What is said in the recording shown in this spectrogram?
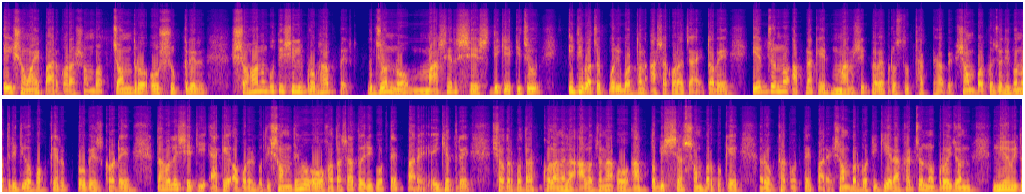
এই সময় পার করা সম্ভব। চন্দ্র ও শুক্রের সহানুভূতিশীল প্রভাবের জন্য মাসের শেষ দিকে কিছু ইতিবাচক পরিবর্তন আশা করা যায়। তবে এর জন্য আপনাকে মানসিকভাবে প্রস্তুত থাকতে হবে। সম্পর্ক যদি কোনো তৃতীয় পক্ষের প্রবেশ ঘটে, তাহলে সেটি একে অপরের প্রতি সন্দেহ ও হতাশা তৈরি করতে পারে। এই ক্ষেত্রে সতর্কতা, খোলামেলা আলোচনা ও আত্মবিশ্বাস সম্পর্ককে রক্ষা করতে পারে। সম্পর্ক টিকিয়ে রাখার জন্য প্রয়োজন নিয়মিত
